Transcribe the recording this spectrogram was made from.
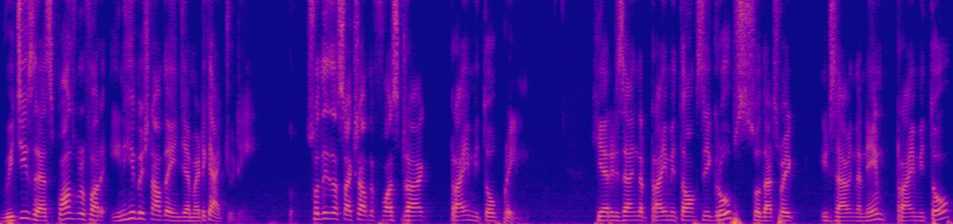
which is responsible for inhibition of the enzymatic activity. So this is the structure of the first drug trimethoprim. Here it is having the trimethoxy groups so that's why it's having the name trimetho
